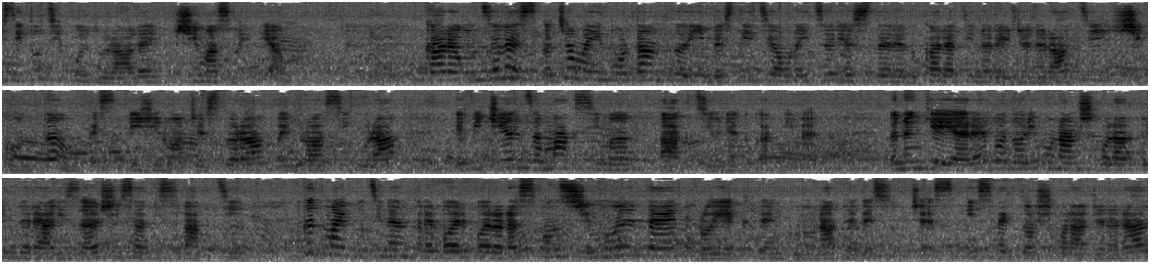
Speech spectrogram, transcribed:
instituții culturale și mass media care au înțeles că cea mai importantă investiție a unei țări este în educarea tinerei generații și contăm pe sprijinul acestora pentru a asigura eficiență maximă a acțiunii educative. În încheiere, vă dorim un an școlar plin de realizări și satisfacții, cât mai puține întrebări fără răspuns și multe proiecte încununate de succes. Inspector școlar general,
